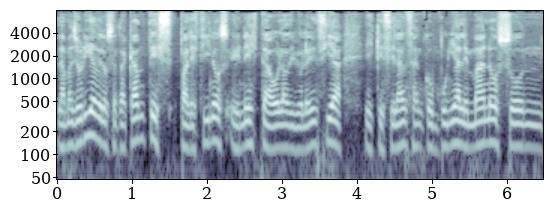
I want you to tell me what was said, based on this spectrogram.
La mayoría de los atacantes palestinos en esta ola de violencia eh, que se lanzan con puñal en mano son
